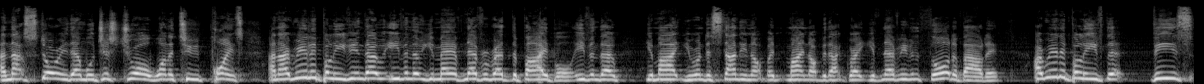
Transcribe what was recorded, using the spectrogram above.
And that story then will just draw one or two points. And I really believe, even though, even though you may have never read the Bible, even though you might, your understanding not, but might not be that great, you've never even thought about it, I really believe that these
